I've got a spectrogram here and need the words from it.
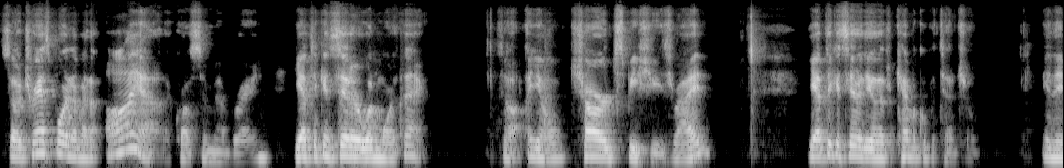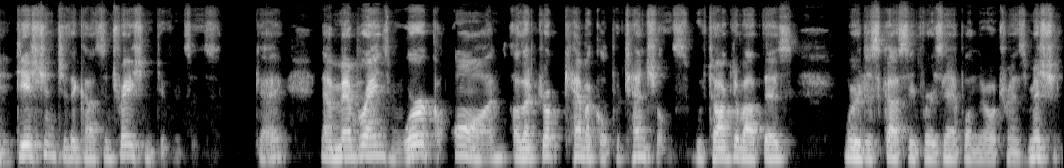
So transport of an ion across the membrane, you have to consider one more thing. So, you know, charged species, right? You have to consider the electrochemical potential in addition to the concentration differences. Okay. Now, membranes work on electrochemical potentials. We've talked about this. We're discussing, for example, neurotransmission.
